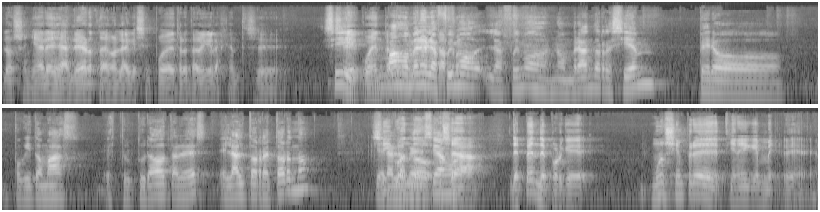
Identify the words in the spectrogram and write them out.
los señales de alerta con la que se puede tratar que la gente se, se Sí, dé cuenta. más o menos una la estafa. fuimos, la fuimos nombrando recién, pero un poquito más estructurado tal vez. El alto retorno, que Sí, era cuando, lo que o sea, depende, porque uno siempre tiene que eh,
